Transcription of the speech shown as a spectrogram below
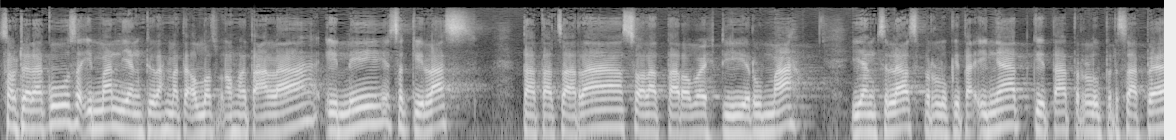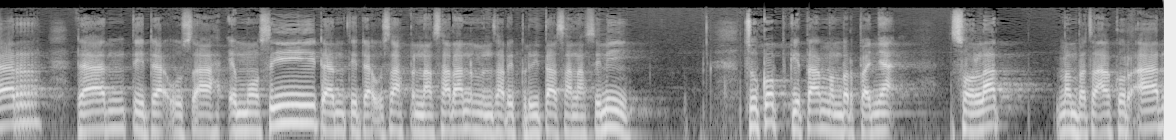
Saudaraku seiman yang dirahmati Allah Subhanahu wa taala, ini sekilas tata cara sholat taraweh di rumah yang jelas perlu kita ingat kita perlu bersabar dan tidak usah emosi dan tidak usah penasaran mencari berita sana sini cukup kita memperbanyak sholat membaca Al-Quran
